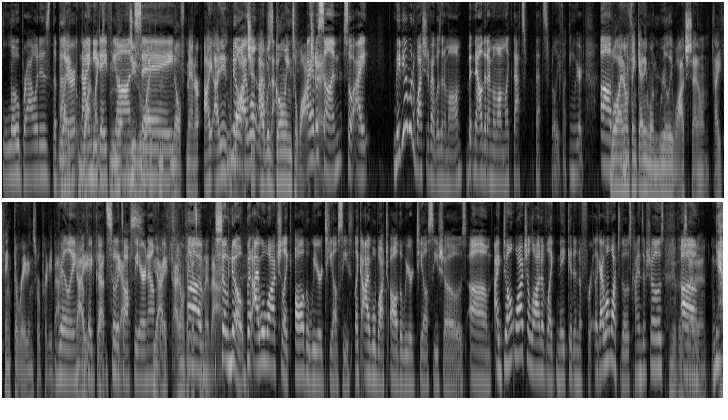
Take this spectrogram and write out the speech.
lowbrow it is, the better. Like what? 90 Like Day Mil- do you Fiance. like M- MILF Manor? I, I didn't No, watch won't it. I was that. going to watch it. I have it. a son, so I maybe I would have watched it if I wasn't a mom. But now that I'm a mom, like that's that's really fucking weird. Um, Well, I don't think anyone really watched it. I don't. I think the ratings were pretty bad. Really? I- okay, good. So it's off the air now. Yeah, I, I don't think it's Um, coming back. So no, but I will watch like all the weird TLC. Like I will watch all the weird TLC shows. Um, I don't watch a lot of like Naked and Afraid. Like I won't watch those kinds of shows. Yeah, those I um, didn't. Yeah,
